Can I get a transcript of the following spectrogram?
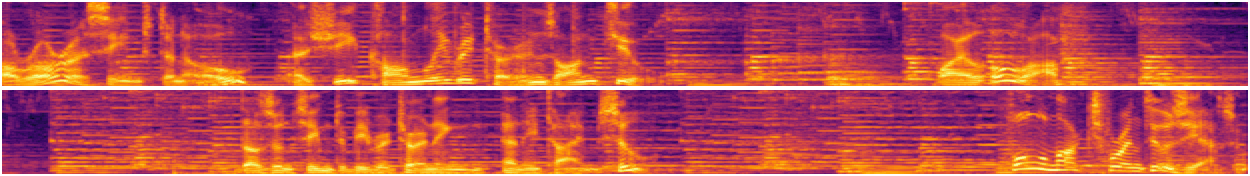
Aurora seems to know as she calmly returns on cue. While Olaf doesn't seem to be returning anytime soon. Full marks for enthusiasm,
